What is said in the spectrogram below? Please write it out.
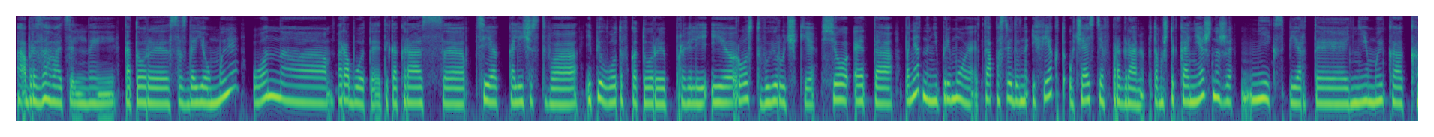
образовательный, который создаем мы, он э, работает. И как раз э, те количество и пилотов, которые провели, и рост выручки, все это, понятно, не прямое, это опосредованный эффект участия в программе, потому что, конечно же, ни эксперты, ни мы как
